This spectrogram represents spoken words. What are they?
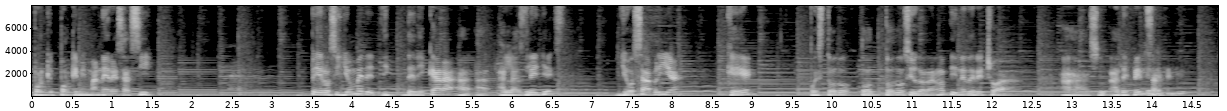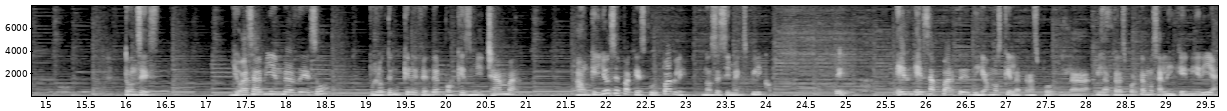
porque, porque mi manera es así. Pero si yo me dedi- dedicara a, las leyes, yo sabría que pues todo, to- todo ciudadano tiene derecho a, a, su- a defensa. Entonces, yo a sabiendas de eso, pues lo tengo que defender porque es mi chamba. Aunque yo sepa que es culpable, no sé si me explico. Sí. Es- esa parte, digamos que la, transpo- la, la transportamos a la ingeniería.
